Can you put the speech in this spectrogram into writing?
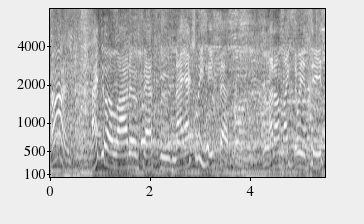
time. I do a lot of fast food, and I actually hate fast food. I don't like the way it tastes,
